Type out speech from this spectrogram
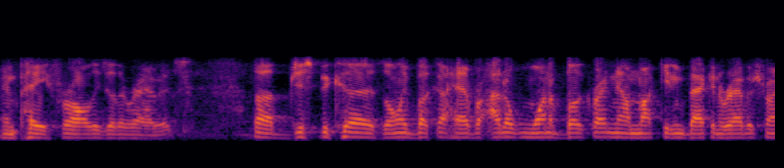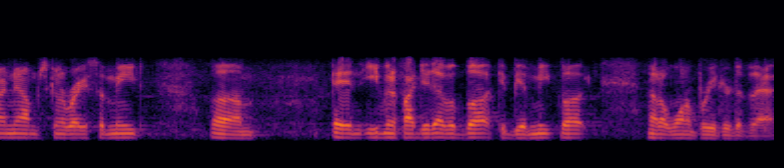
and pay for all these other rabbits. Uh, just because the only buck I have, I don't want a buck right now. I'm not getting back into rabbits right now. I'm just going to raise some meat. Um, and even if I did have a buck, it'd be a meat buck. I don't want to breed her to that.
